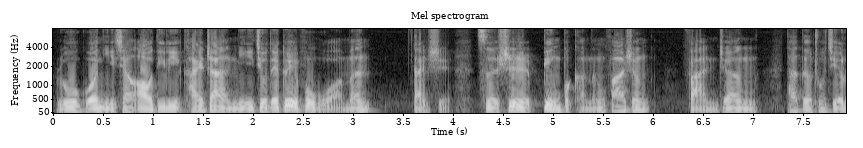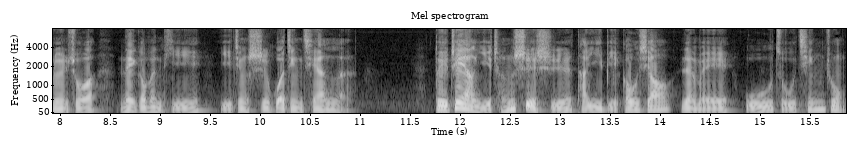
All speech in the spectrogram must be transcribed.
如果你向奥地利开战，你就得对付我们。但是此事并不可能发生。反正他得出结论说，那个问题已经时过境迁了。对这样已成事实，他一笔勾销，认为无足轻重。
